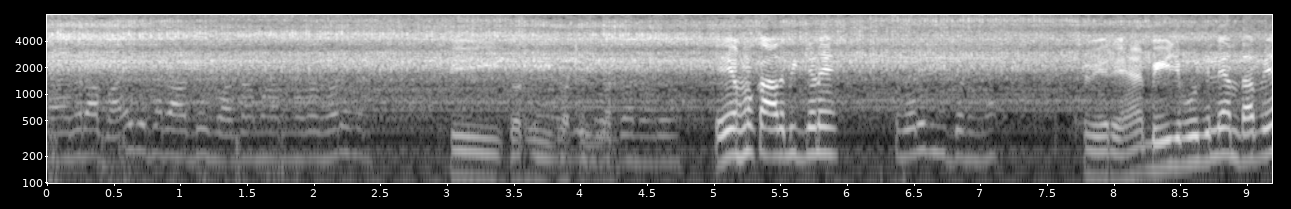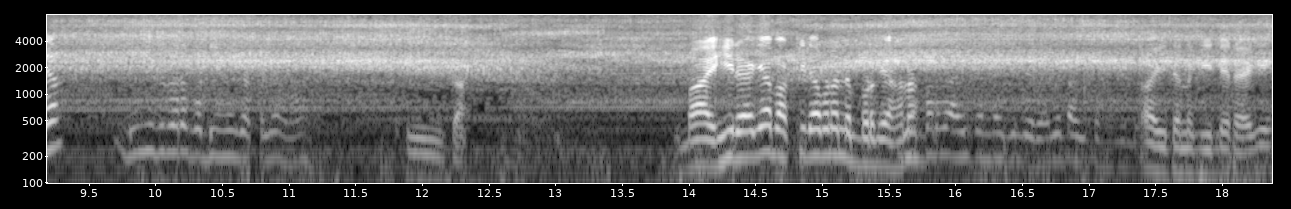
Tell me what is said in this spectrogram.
ਮੈਂ ਫਿਰ ਆ ਬਾਈ ਦੇ ਫਿਰ ਰਾਤ ਨੂੰ ਵਾਗਾ ਮਾਰਨ ਦਾ ਸਾਰੇ ਠੀਕ ਆ ਠੀਕ ਆ ਠੀਕ ਆ। ਇਹ ਹੁਣ ਕਾਦ ਬੀਜਣੇ ਸਵੇਰੇ ਬੀਜ ਦੇਣੀ ਆ। ਸਵੇਰੇ ਹੈ। ਬੀਜ ਬੂਜ ਲਿਆਂਦਾ ਪਿਆ? ਬੀਜ ਫਿਰ ਗੱਡੀ ਨੂੰ ਚੱਕ ਲਿਆਉਣਾ। ਠੀਕ ਆ। ਬਾ ਇਹੀ ਰਹਿ ਗਿਆ ਬਾਕੀ ਦਾ ਆਪਣਾ ਨਿਬੜ ਗਿਆ ਹਨਾ? ਆਈ ਕਿੰਨੇ ਕਿੱਲੇ ਰਹਿ ਗਏ ਤਿੰਨ ਕਿੱਲੇ। ਰਹਿ ਗਏ।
